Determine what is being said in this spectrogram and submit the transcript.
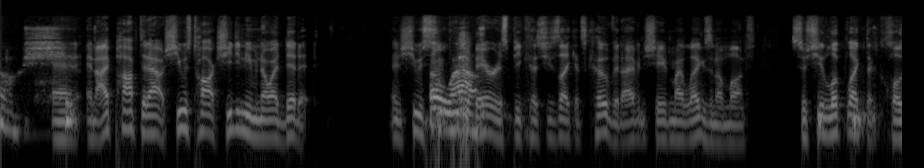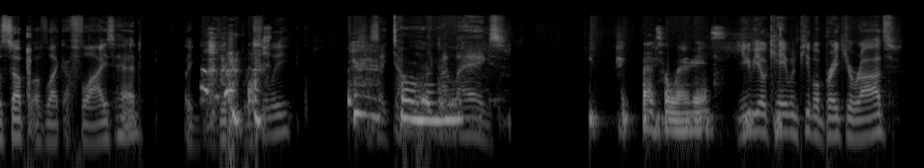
Oh shit. and and I popped it out. She was talk. She didn't even know I did it, and she was Oh, super wow. embarrassed because she's like, "It's COVID. I haven't shaved my legs in a month." So she looked like the close up of like a fly's head, like really bristly. She's like, "Don't look at my legs." That's hilarious. You be okay when people break your rods?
